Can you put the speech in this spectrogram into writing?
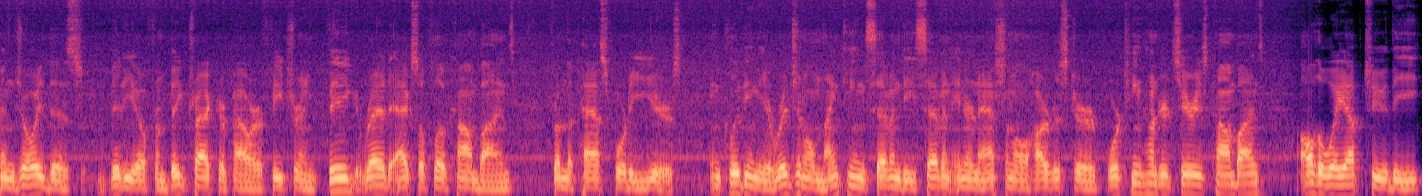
You've enjoyed this video from Big Tractor Power featuring big red axial-flow combines from the past 40 years, including the original 1977 International Harvester 1400 series combines, all the way up to the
